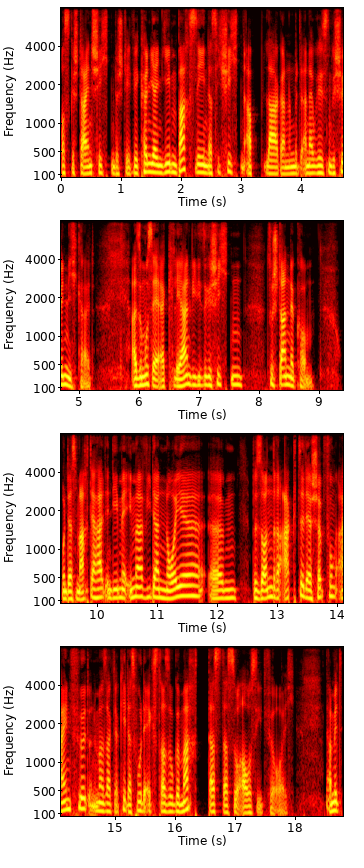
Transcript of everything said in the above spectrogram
aus Gesteinsschichten besteht. Wir können ja in jedem Bach sehen, dass sich Schichten ablagern und mit einer gewissen Geschwindigkeit. Also muss er erklären, wie diese Geschichten zustande kommen. Und das macht er halt, indem er immer wieder neue, ähm, besondere Akte der Schöpfung einführt und immer sagt, okay, das wurde extra so gemacht, dass das so aussieht für euch damit,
